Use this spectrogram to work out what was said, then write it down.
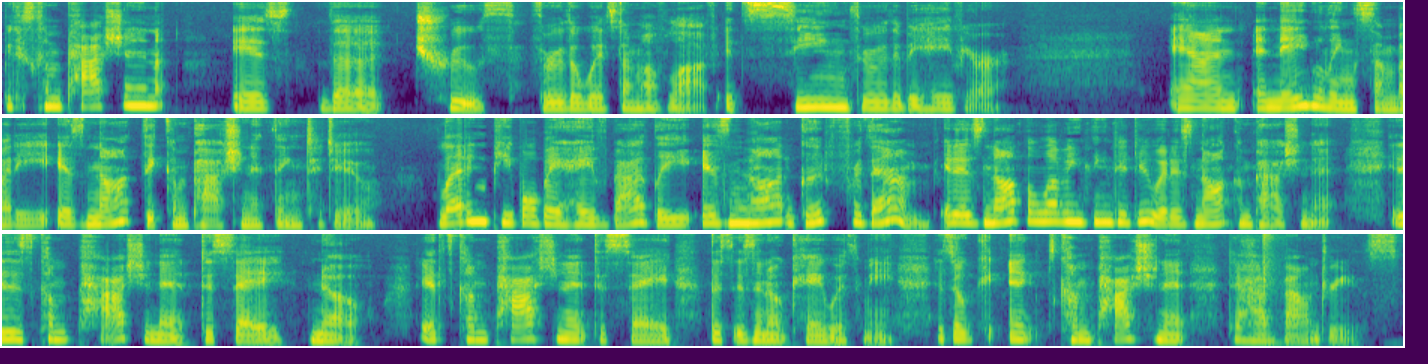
because compassion is the truth through the wisdom of love, it's seeing through the behavior. And enabling somebody is not the compassionate thing to do. Letting people behave badly is not good for them. It is not the loving thing to do. It is not compassionate. It is compassionate to say no. It's compassionate to say this isn't okay with me. It's okay it's compassionate to have boundaries.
